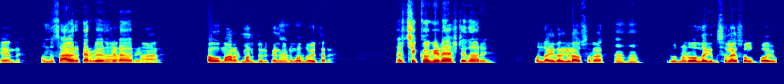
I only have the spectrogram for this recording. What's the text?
ಏನ್ರಿ? ಒಂದು ಸಾವಿರ ಕರಿಬೇವ್ ಹಾ, ಗಿಡ ಅವ್ರಿ ಹಾ ರೀ. ಅವು ಮಾರಾಟ ಮಾಡ್ತೀವ್ರಿ ಕಂಟಿನ್ಯೂ ಬಂದು. ಹೋಯ್ತಾರ. ಚಿಕ್ಕು ಗಿಡ ಎಷ್ಟಿದಾವ್ರಿ? ಒಂದ್ ಐದಾರು ಗಿಡ ಸರ. ಇವ್ ನಡವಲ್ದಾಗ ಇದ್ದ ಸಲ ಸ್ವಲ್ಪ ಇವ್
